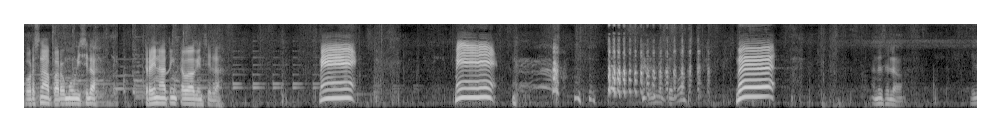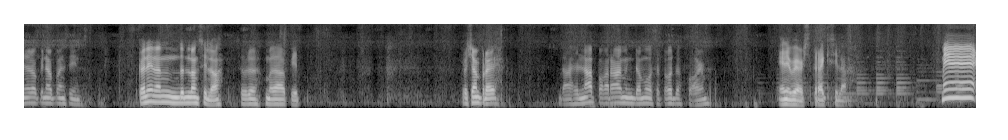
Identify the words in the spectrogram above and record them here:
Oras na para umuwi sila. Try nating tawagin sila. Me! Me! Me! Ano sila? Hindi nila pinapansin. Kanina nandun lang sila. So malapit. Pero syempre, dahil napakaraming damo sa Toda Farm, anywhere, strike sila. Me!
